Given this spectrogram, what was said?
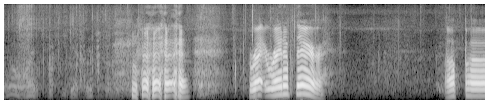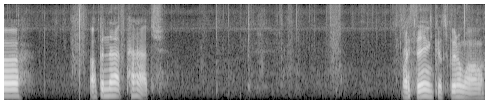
I don't know where the fuck you get this from. right, right up there. Up, uh, up in that patch. I think it's been a while.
